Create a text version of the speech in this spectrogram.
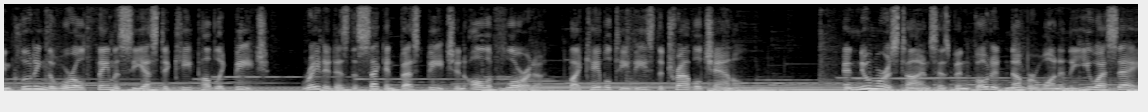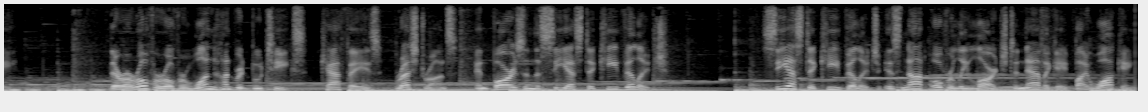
including the world famous Siesta Key Public Beach, rated as the second best beach in all of Florida by cable TV's The Travel Channel. And numerous times has been voted number one in the USA. There are over over 100 boutiques, cafes, restaurants, and bars in the Siesta Key Village. Siesta Key Village is not overly large to navigate by walking.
